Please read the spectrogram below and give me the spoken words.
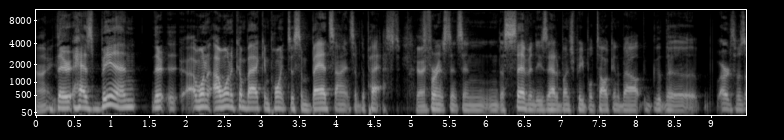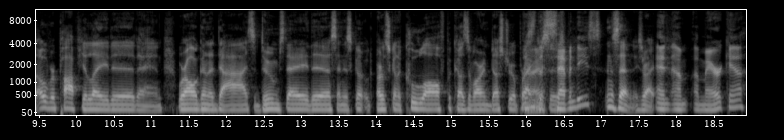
Nice. There has been there. I want to I want to come back and point to some bad science of the past. Okay. For instance, in the 70s, I had a bunch of people talking about the Earth was overpopulated and we're all going to die. It's a doomsday. This and it's going Earth's going to cool off because of our industrial practices. the seventies in the 70s, right? and um, America.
